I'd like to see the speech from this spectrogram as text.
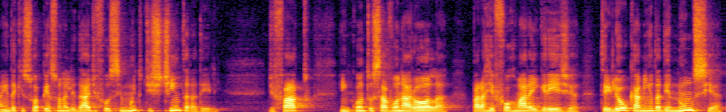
ainda que sua personalidade fosse muito distinta da dele. De fato, enquanto Savonarola, para reformar a igreja, trilhou o caminho da denúncia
